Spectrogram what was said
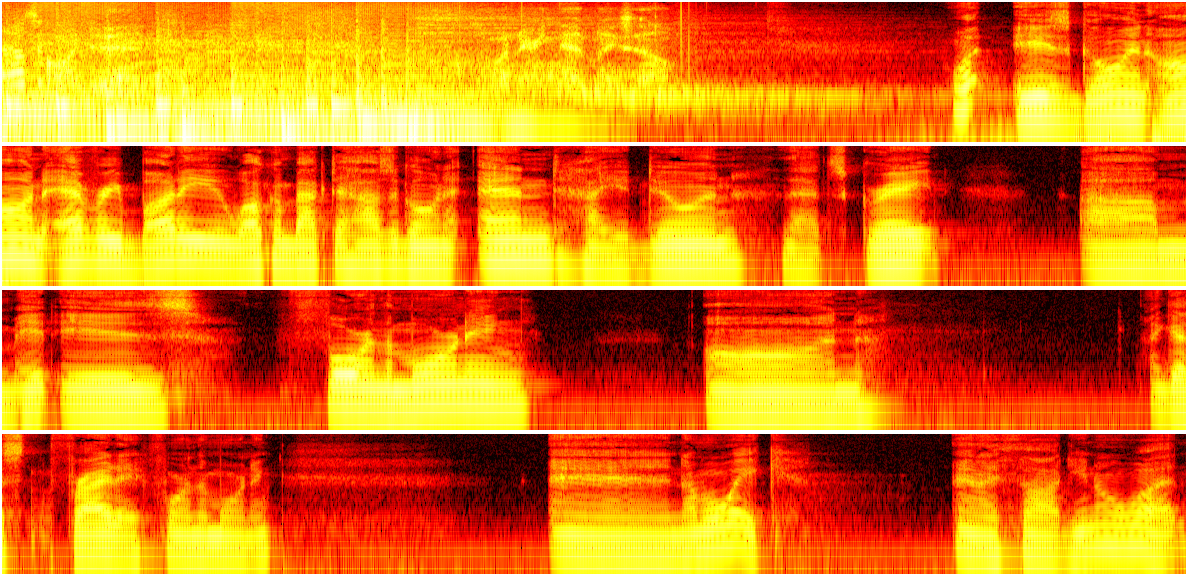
How's it going to end? Is going on, everybody? Welcome back to How's It Going to End? How you doing? That's great. Um, it is four in the morning on, I guess Friday, four in the morning, and I'm awake. And I thought, you know what?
